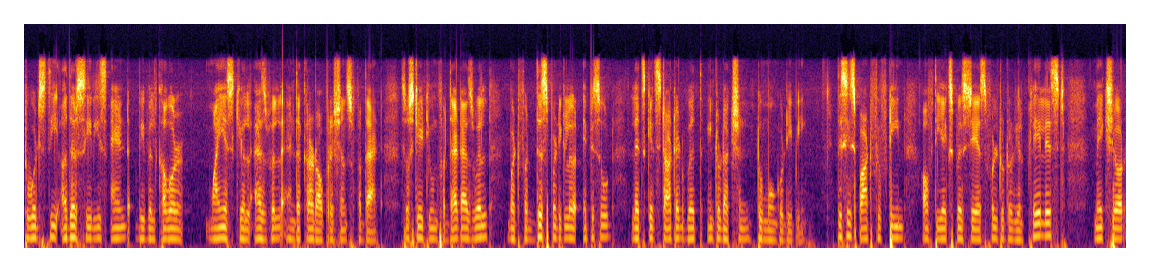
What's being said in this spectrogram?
towards the other series end we will cover MySQL as well and the CRUD operations for that. So stay tuned for that as well. But for this particular episode, let's get started with introduction to MongoDB. This is part 15 of the Express.js full tutorial playlist. Make sure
